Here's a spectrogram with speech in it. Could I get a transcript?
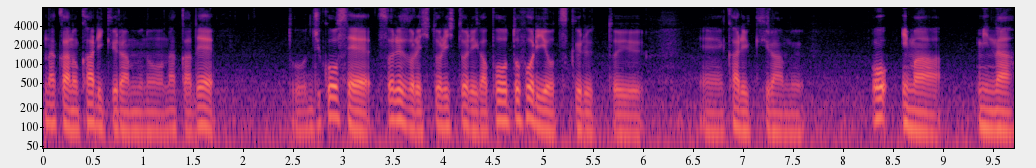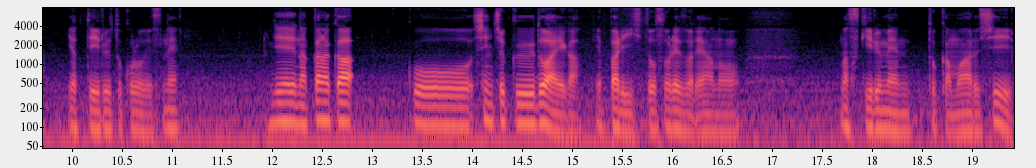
中のカリキュラムの中でと受講生それぞれ一人一人がポートフォリオを作るという、えー、カリキュラムを今みんなやっているところですね。でなかなかこう進捗度合いがやっぱり人それぞれあの、まあ、スキル面とかもあるし、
